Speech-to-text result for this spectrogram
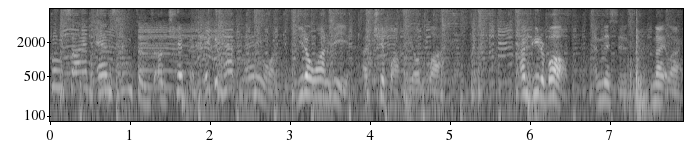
Warning sign and symptoms of chipping. It can happen to anyone. You don't want to be a chip off the old block. I'm Peter Ball, and this is Nightline.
